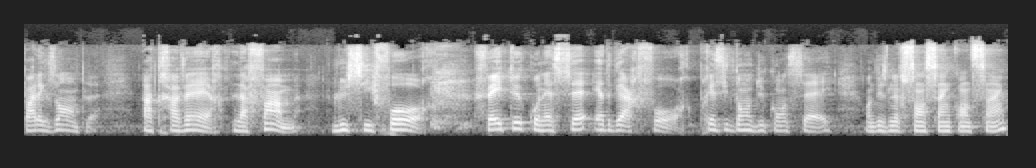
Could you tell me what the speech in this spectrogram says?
par exemple à travers la femme Lucie Faure. Feite connaissait Edgar Faure, président du Conseil en 1955,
